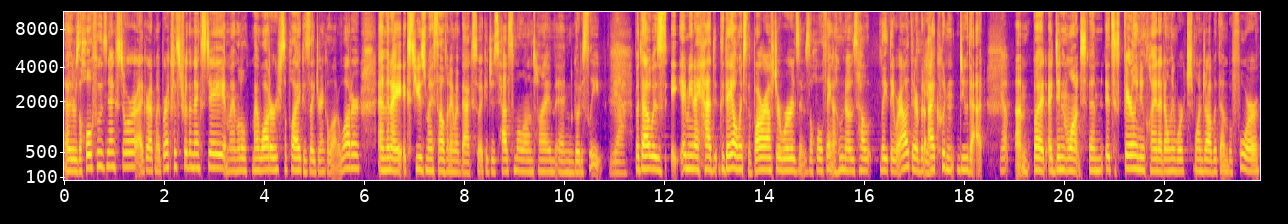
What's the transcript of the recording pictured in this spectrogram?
Uh, there was a Whole Foods next door. I grabbed my breakfast for the next day and my little my water supply because I drank a lot of water. And then I excused myself and I went back so I could just have some alone time and go to sleep. Yeah. But that was, I mean, I had, they all went to the bar afterwards. It was the whole thing. Who knows how late they were out there, but Yeah. I couldn't do that. Yep. Um, but I didn't want them, it's a fairly new client. I'd only worked one job with them before.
